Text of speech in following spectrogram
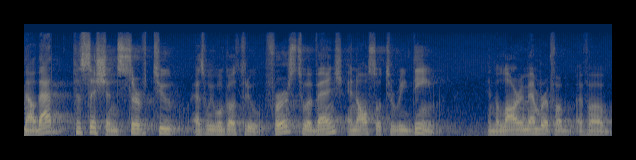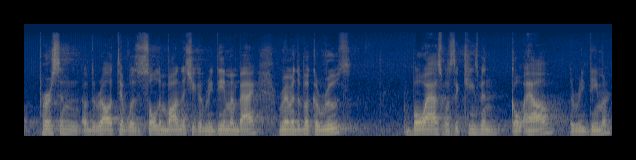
Now, that position served to, as we will go through. First, to avenge and also to redeem. In the law, remember, if a, if a person of the relative was sold in bondage, he could redeem him back. Remember the book of Ruth? Boaz was the kinsman Goel, the redeemer.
